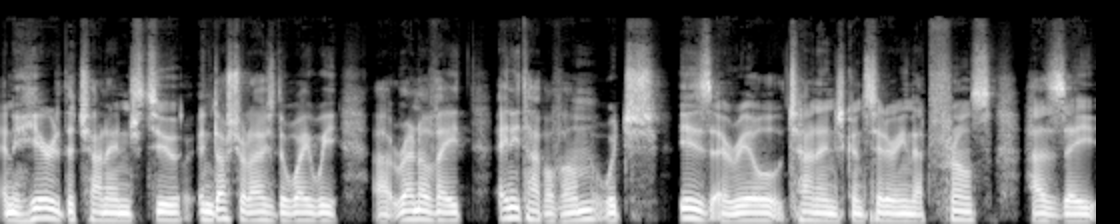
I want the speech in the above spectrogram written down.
And here the challenge to industrialize the way we uh, renovate any type of home, which is a real challenge considering that France has a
